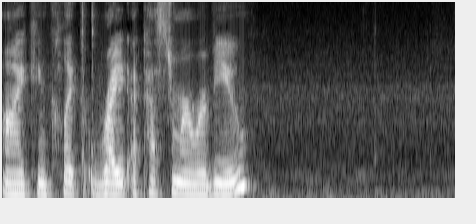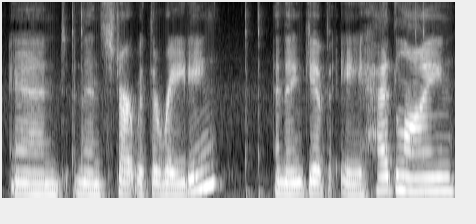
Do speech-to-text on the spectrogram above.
I can click write a customer review and, and then start with the rating and then give a headline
